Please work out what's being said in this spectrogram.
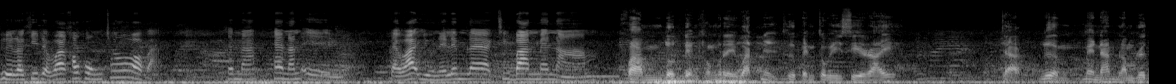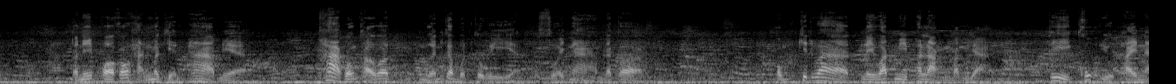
คือเราคิดแต่ว่าเขาคงชอบอะใช่ไหมแค่นั้นเอง แต่ว่าอยู่ในเล่มแรกชื่อบ้านแม่น้ำความโดดเด่นของเรวัตเนี่ยคือเป็นกวีซีไรต์ จากเรื่องแม่น้ำลำลึก ตอนนี้พอเขาหันมาเขียนภาพเนี่ยภาพของเขาก็เหมือนกับบทกวีอะสวยงามแล้วก็ ผมคิดว่าเรวัตมีพลังบางอย่าง ที่คุกอยู่ภายใน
